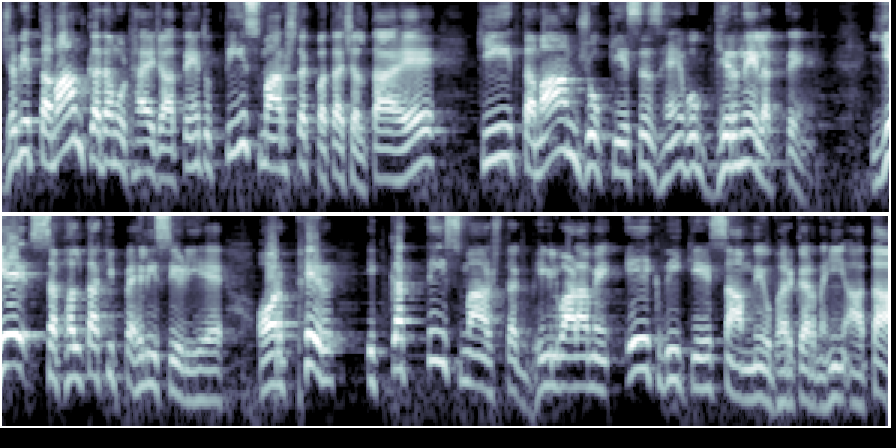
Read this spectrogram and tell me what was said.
जब ये तमाम कदम उठाए जाते हैं तो 30 मार्च तक पता चलता है कि तमाम जो केसेस हैं, वो गिरने लगते हैं। ये सफलता की पहली सीढ़ी है और फिर 31 मार्च तक भीलवाड़ा में एक भी केस सामने उभर कर नहीं आता।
